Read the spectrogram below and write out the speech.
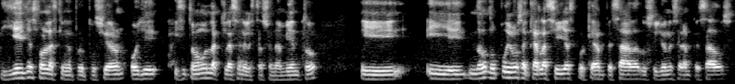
Y ellas fueron las que me propusieron, oye, ¿y si tomamos la clase en el estacionamiento? Y, y no, no pudimos sacar las sillas porque eran pesadas, los sillones eran pesados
